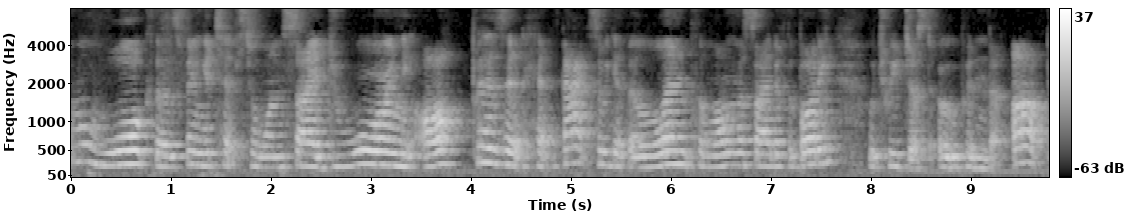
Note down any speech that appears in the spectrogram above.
And we'll walk those fingertips to one side, drawing the opposite hip back so we get the length along the side of the body, which we just opened up.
